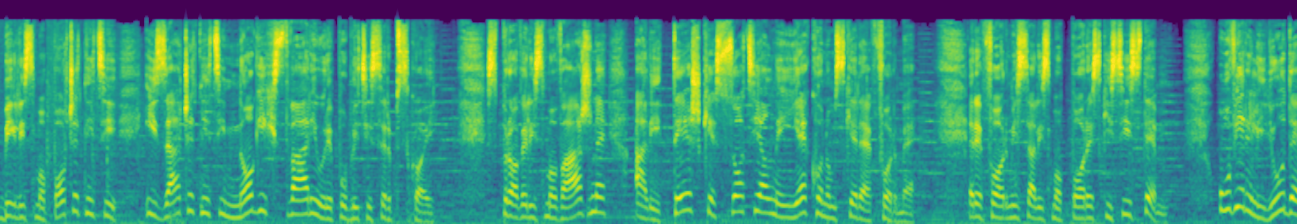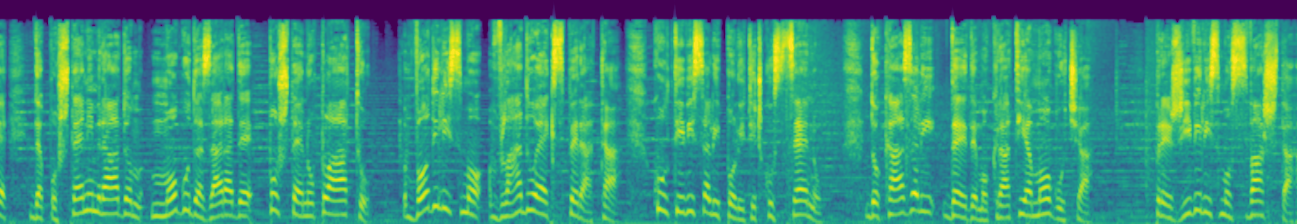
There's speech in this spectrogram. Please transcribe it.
Bili smo početnici i začetnici mnogih stvari u Republici Srpskoj. Sproveli smo važne, ali teške socijalne i ekonomske reforme. Reformisali smo porezki sistem. Uvjerili ljude da poštenim radom mogu da zarade poštenu platu. Vodili smo vladu eksperata, kultivisali političku scenu, dokazali da je demokratija moguća. Preživili smo svašta,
